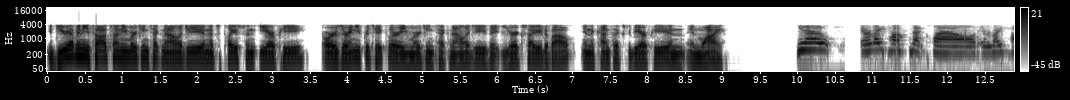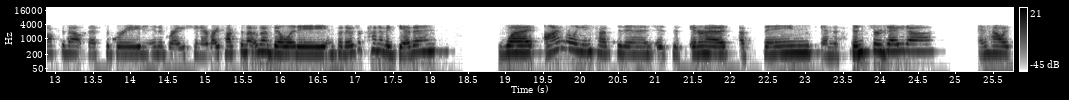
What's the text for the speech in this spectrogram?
do you have any thoughts on emerging technology and its place in ERP? Or is there any particular emerging technology that you're excited about in the context of ERP and, and why? You know, everybody talks about cloud, everybody talks about best of breed and integration, everybody talks about mobility, and so those are kind of a given. What I'm really interested in is this Internet of Things and the sensor data and how it's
